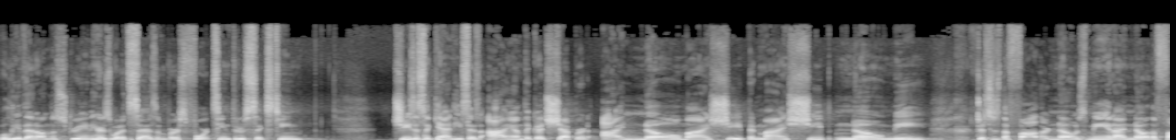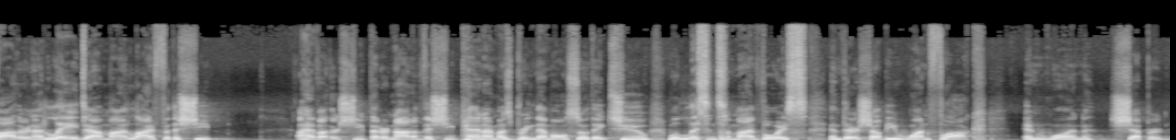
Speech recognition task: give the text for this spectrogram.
We'll leave that on the screen. Here's what it says in verse 14 through 16. Jesus again, he says, I am the good shepherd. I know my sheep, and my sheep know me. Just as the Father knows me, and I know the Father, and I lay down my life for the sheep. I have other sheep that are not of this sheep pen. I must bring them also. They too will listen to my voice, and there shall be one flock and one shepherd.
